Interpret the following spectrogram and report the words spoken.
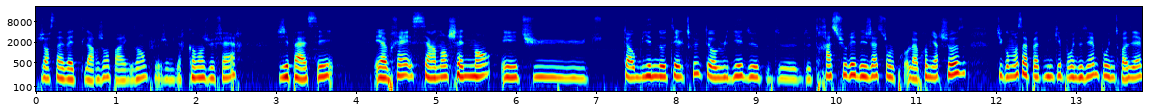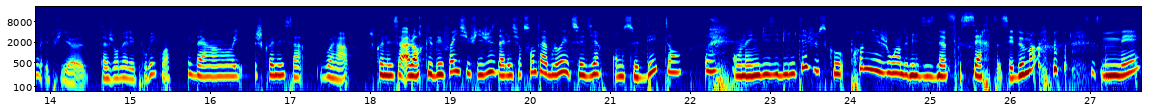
genre ça va être l'argent par exemple, je vais me dire comment je vais faire, j'ai pas assez, et après c'est un enchaînement et tu, tu as oublié de noter le truc, tu as oublié de, de, de te rassurer déjà sur le la première chose, tu commences à paniquer pour une deuxième, pour une troisième, et puis euh, ta journée elle est pourrie quoi. Ben oui, je connais ça. Voilà. Je connais ça. Alors que des fois, il suffit juste d'aller sur son tableau et de se dire on se détend. on a une visibilité jusqu'au 1er juin 2019. Certes, c'est demain, mais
